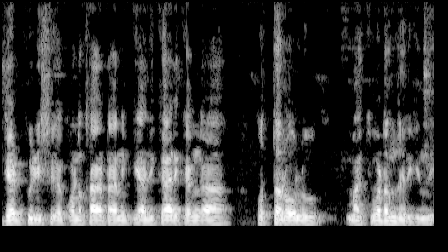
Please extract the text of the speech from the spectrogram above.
జడ్పీడీసీగా కొనసాగడానికి అధికారికంగా ఉత్తర్వులు మాకు ఇవ్వడం జరిగింది.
